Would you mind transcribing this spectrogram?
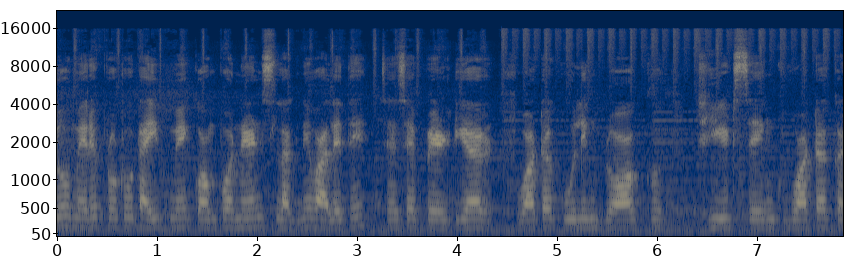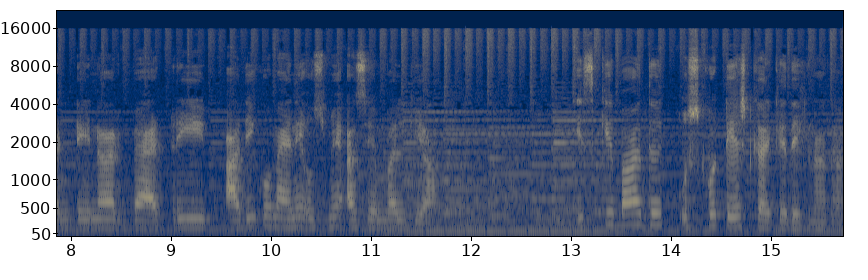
जो मेरे प्रोटोटाइप में कंपोनेंट्स लगने वाले थे, जैसे Peltier water cooling block heat sink water container battery आदि को मैंने उसमें असेंबल किया। इसके बाद उसको टेस्ट करके देखना था।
